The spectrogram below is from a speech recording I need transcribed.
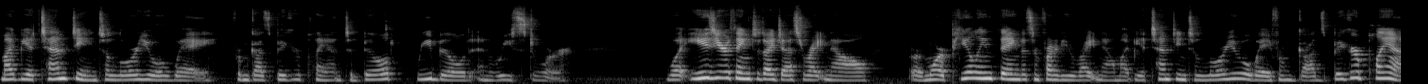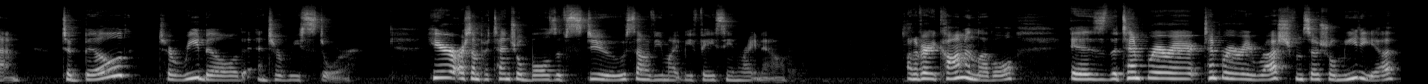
might be attempting to lure you away from God's bigger plan to build, rebuild, and restore? What easier thing to digest right now, or more appealing thing that's in front of you right now, might be attempting to lure you away from God's bigger plan to build, to rebuild, and to restore. Here are some potential bowls of stew some of you might be facing right now. On a very common level, is the temporary temporary rush from social media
